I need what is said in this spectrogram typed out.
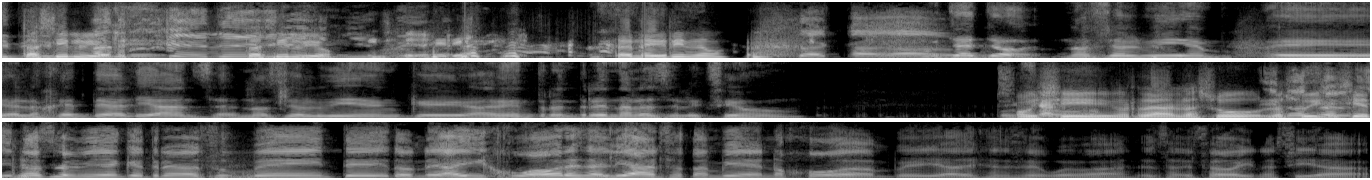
Está Silvio. Está Silvio. Está Negrini. Está cagado. Muchachos, no se olviden eh, a la gente de Alianza, no se olviden que adentro entrena la selección. Hoy sí, ¿verdad? La su, Y la no, se, y sub-17. no se olviden que entrenan al sub-20, donde hay jugadores de alianza también, no jodan, pe, ya déjense de huevadas, esa, esa vaina sí, ya,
